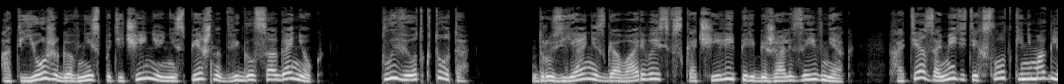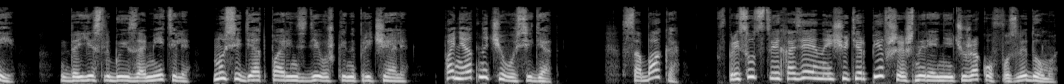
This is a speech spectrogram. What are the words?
От ежика вниз по течению неспешно двигался огонек. Плывет кто то друзья не сговариваясь вскочили и перебежали за ивняк хотя заметить их с лодки не могли. Да если бы и заметили ну сидят парень с девушкой на причале. Понятно чего сидят. Собака в присутствии хозяина еще терпевшая шныряние чужаков возле дома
